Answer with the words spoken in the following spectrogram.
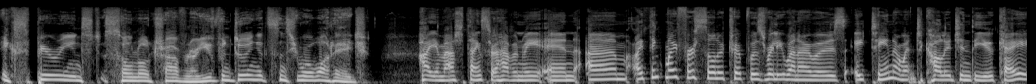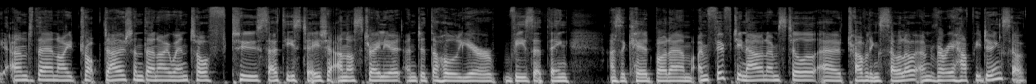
experienced solo traveller. You've been doing it since you were what age? Hi, Matt. Thanks for having me in. Um, I think my first solo trip was really when I was 18. I went to college in the UK and then I dropped out and then I went off to Southeast Asia and Australia and did the whole year visa thing as a kid. But um, I'm 50 now and I'm still uh, traveling solo and very happy doing so.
